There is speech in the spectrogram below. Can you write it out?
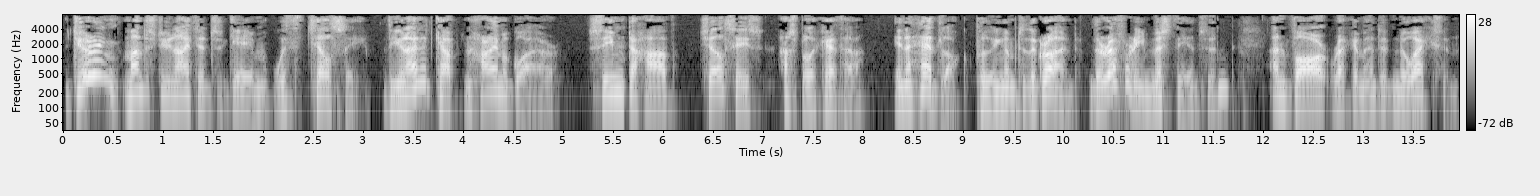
During Manchester United's game with Chelsea, the United captain Harry Maguire seemed to have Chelsea's Azpilicueta in a headlock, pulling him to the ground. The referee missed the incident and VAR recommended no action.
